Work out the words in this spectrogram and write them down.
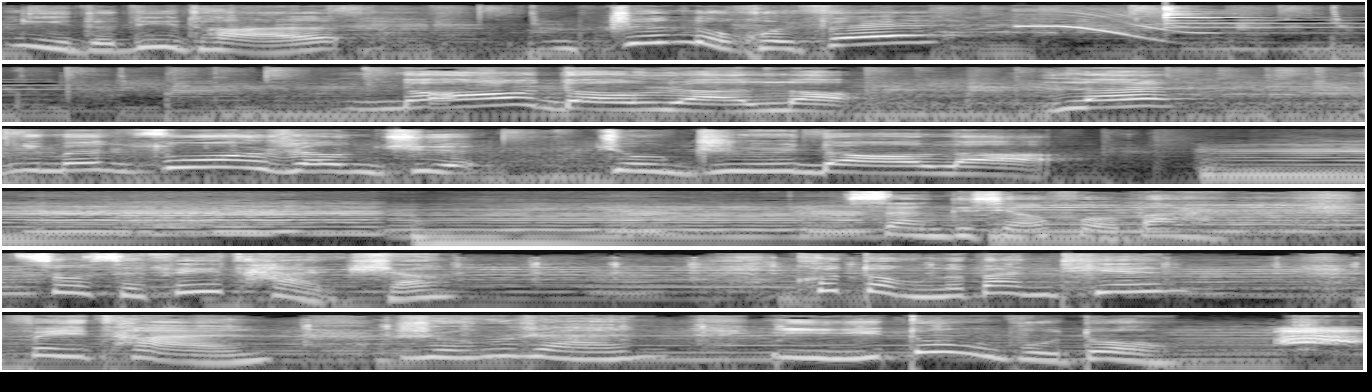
你的地毯真的会飞？”那当然了，来，你们坐上去就知道了。三个小伙伴坐在飞毯上。可等了半天，飞毯仍然一动不动。啊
